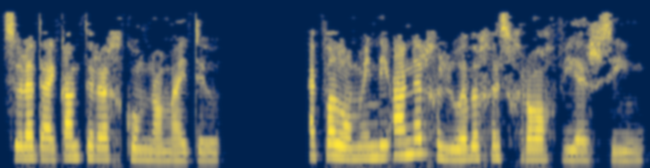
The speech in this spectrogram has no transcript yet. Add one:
zodat hij kan terugkomen naar mij toe. Ik wil om in die ander geloviges graag weer zien.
